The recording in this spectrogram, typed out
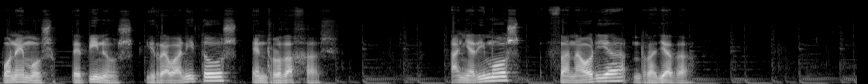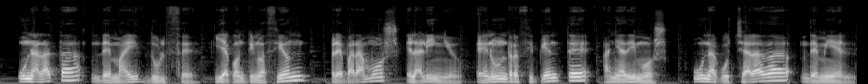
Ponemos pepinos y rabanitos en rodajas. Añadimos zanahoria rallada una lata de maíz dulce y a continuación preparamos el aliño. En un recipiente añadimos una cucharada de miel,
